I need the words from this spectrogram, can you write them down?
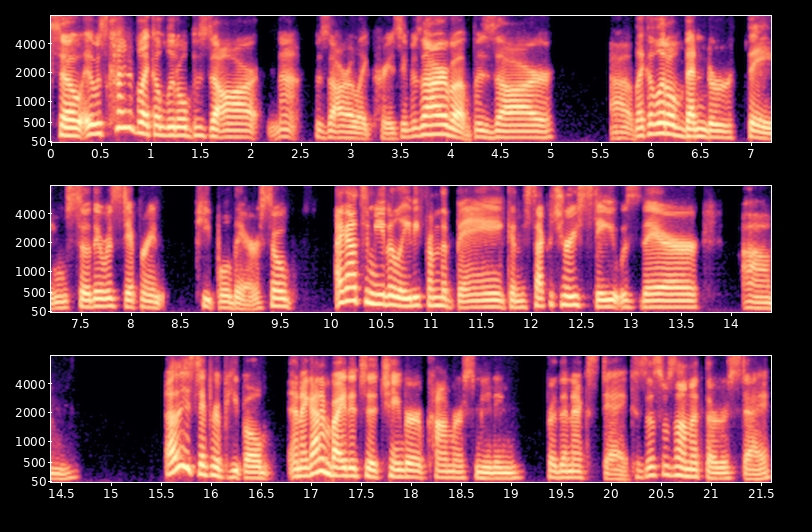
so it was kind of like a little bizarre, not bizarre like crazy bizarre, but bizarre, uh, like a little vendor thing. So there was different people there. So I got to meet a lady from the bank, and the Secretary of State was there. Um, all these different people, and I got invited to a Chamber of Commerce meeting for the next day because this was on a Thursday.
